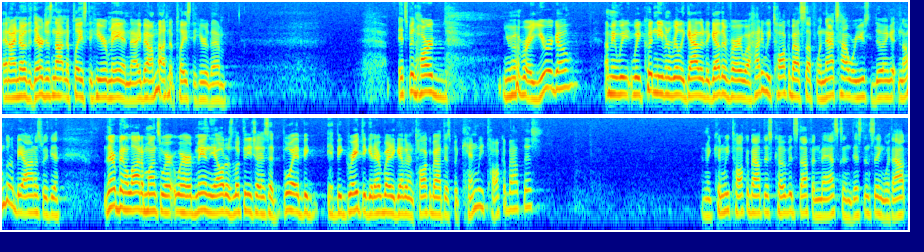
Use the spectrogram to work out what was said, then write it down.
And I know that they're just not in a place to hear me, and maybe I'm not in a place to hear them. It's been hard. You remember a year ago? I mean, we, we couldn't even really gather together very well. How do we talk about stuff when that's how we're used to doing it? And I'm going to be honest with you there have been a lot of months where, where me and the elders looked at each other and said, Boy, it'd be, it'd be great to get everybody together and talk about this, but can we talk about this? I mean, can we talk about this COVID stuff and masks and distancing without,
